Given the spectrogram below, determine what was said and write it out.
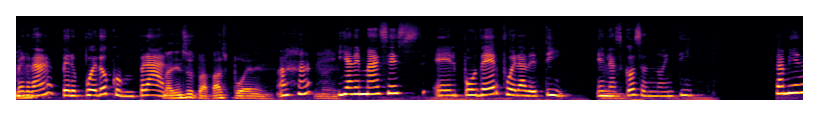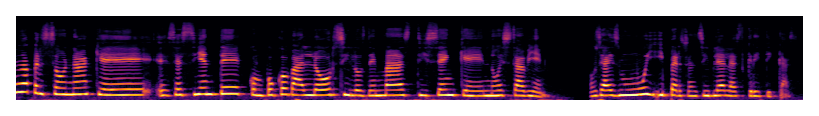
¿verdad? Pero puedo comprar. Más bien sus papás pueden. Ajá. No, Y además es el poder fuera de ti, en las Mm. cosas, no en ti. También una persona que eh, se siente con poco valor si los demás dicen que no está bien. O sea, es muy hipersensible a las críticas.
